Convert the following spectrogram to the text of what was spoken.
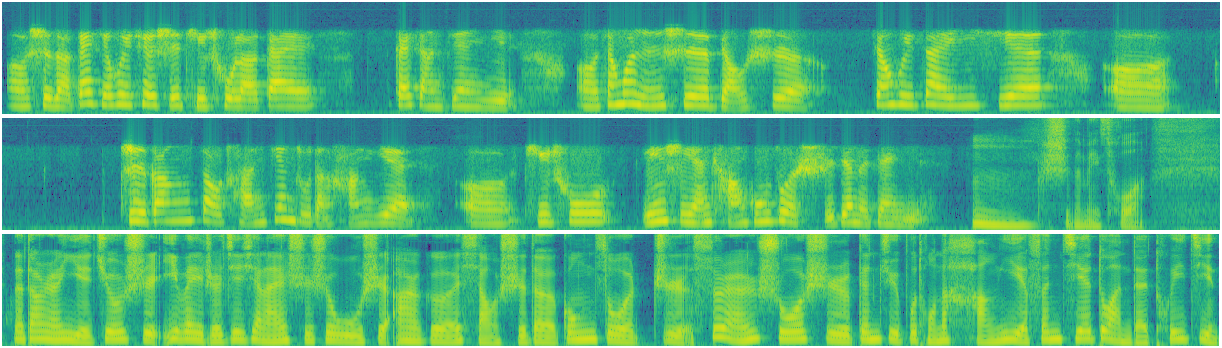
呃，是的，该协会确实提出了该该项建议。呃，相关人士表示，将会在一些呃制钢、造船、建筑等行业，呃，提出临时延长工作时间的建议。嗯，是的，没错。那当然，也就是意味着接下来实施五十二个小时的工作制。虽然说是根据不同的行业分阶段的推进，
